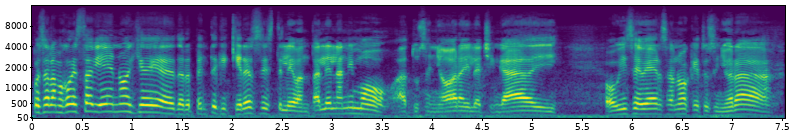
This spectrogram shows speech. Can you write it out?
pues a lo mejor está bien, ¿no? Hay que de repente que quieras este, levantarle el ánimo a tu señora y la chingada, y, o viceversa, ¿no? Que tu señora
